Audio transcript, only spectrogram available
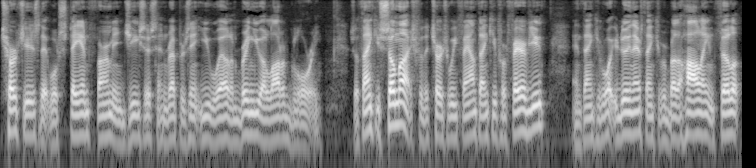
churches that will stand firm in Jesus and represent you well and bring you a lot of glory. So thank you so much for the church we found. Thank you for Fairview, and thank you for what you're doing there. Thank you for Brother Holly and Philip.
